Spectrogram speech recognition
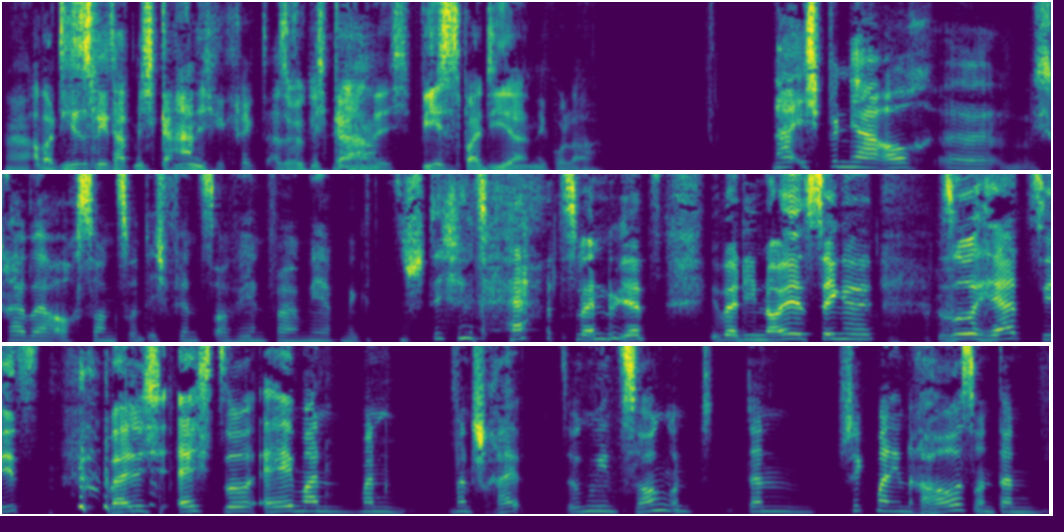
Ja. Aber dieses Lied hat mich gar nicht gekriegt. Also wirklich gar Ja. nicht. Wie ist es bei dir, Nicola? Na, ich bin ja auch, äh, ich schreibe ja auch Songs und ich finde es auf jeden Fall, mir, mir gibt's einen Stich ins Herz, wenn du jetzt über die neue Single so herziehst, weil ich echt so, ey, man, man, man schreibt irgendwie einen Song und dann schickt man ihn raus und dann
